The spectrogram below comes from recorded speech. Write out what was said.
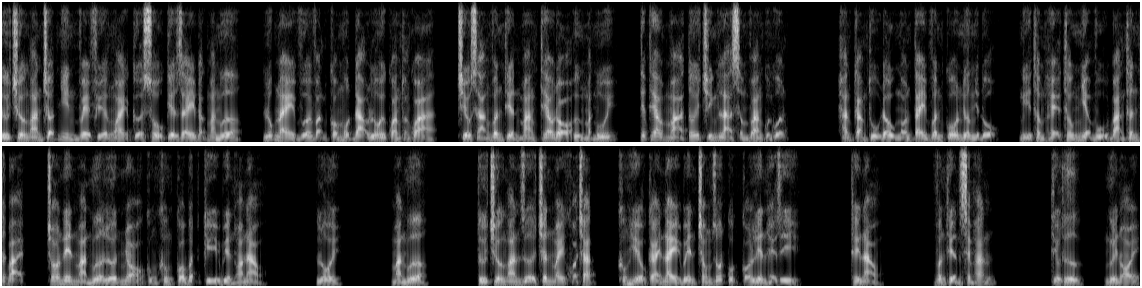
từ trường an chợt nhìn về phía ngoài cửa sổ kia dày đặc màn mưa, lúc này vừa vặn có một đạo lôi quang thoáng qua, chiếu sáng vân thiện mang theo đỏ hửng mặt mũi, tiếp theo mà tới chính là sấm vang cuộn cuộn. Hắn cảm thụ đầu ngón tay vân cô nương nhiệt độ, nghĩ thầm hệ thống nhiệm vụ bản thân thất bại, cho nên màn mưa lớn nhỏ cũng không có bất kỳ biến hóa nào. Lôi, màn mưa. Từ trường an giữa chân mày khóa chặt, không hiểu cái này bên trong rốt cuộc có liên hệ gì. Thế nào? Vân thiện xem hắn. Tiểu thư, ngươi nói.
